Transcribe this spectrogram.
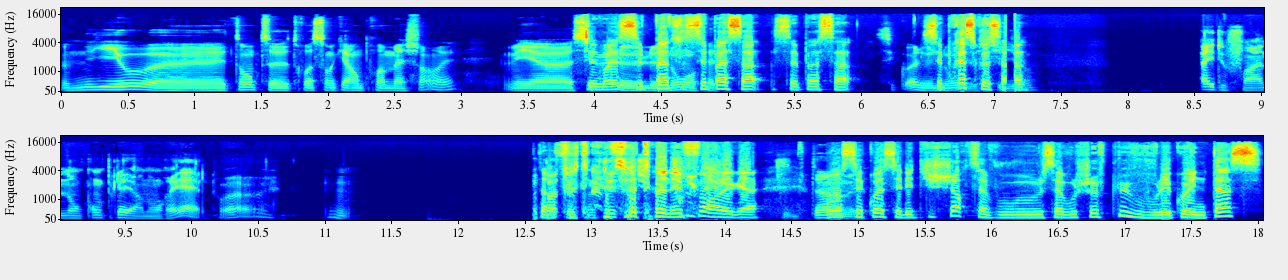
Nio euh, tente euh, 343 machin, ouais. Mais euh, c'est quoi le, pas, nom en c'est fait pas ça, c'est pas ça. C'est quoi le c'est presque ça. Ah, il nous faut un nom complet, un nom réel. Ouais, ouais. Mm. Faut pas te Faites compter si faites tu un effort, le gars. Putain, bon, mais- c'est quoi C'est les t-shirts, ça vous, ça vous chauffe plus Vous voulez quoi Une tasse?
